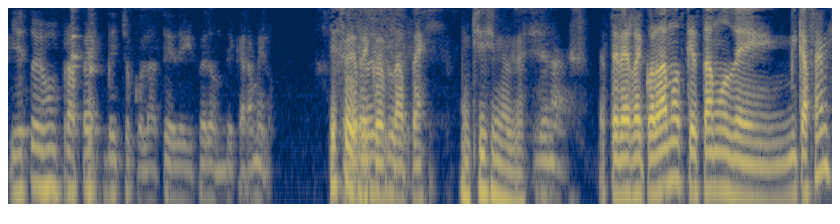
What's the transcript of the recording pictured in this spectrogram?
Y esto es un frappé de chocolate, de, perdón, de caramelo. Eso es rico el frappé. Muchísimas gracias. Este, les recordamos que estamos en Mi Café,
